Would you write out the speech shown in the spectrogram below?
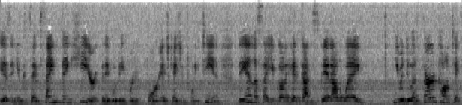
is, and you could say the same thing here, but it would be for, for education twenty ten. Then, let's say you've gone ahead and gotten SPED out of the way, you would do a third context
